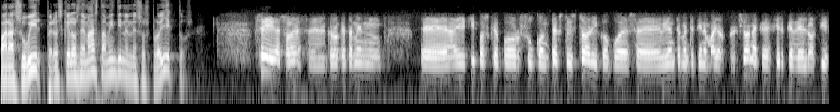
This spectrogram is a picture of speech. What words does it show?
para subir, pero es que los demás también tienen esos proyectos. Sí, eso es. Eh, creo que también eh, hay equipos que por su contexto histórico, pues eh, evidentemente tienen mayor presión. Hay que decir que de los, de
